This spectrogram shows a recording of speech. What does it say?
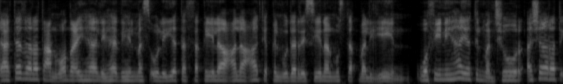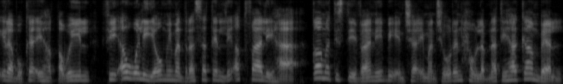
اعتذرت عن وضعها لهذه المسؤولية الثقيلة على عاتق المدرسين المستقبليين. وفي نهاية المنشور أشارت إلى بكائها الطويل في أول يوم مدرسة لأطفالها. قامت ستيفاني بإنشاء منشور حول ابنتها كامبل.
